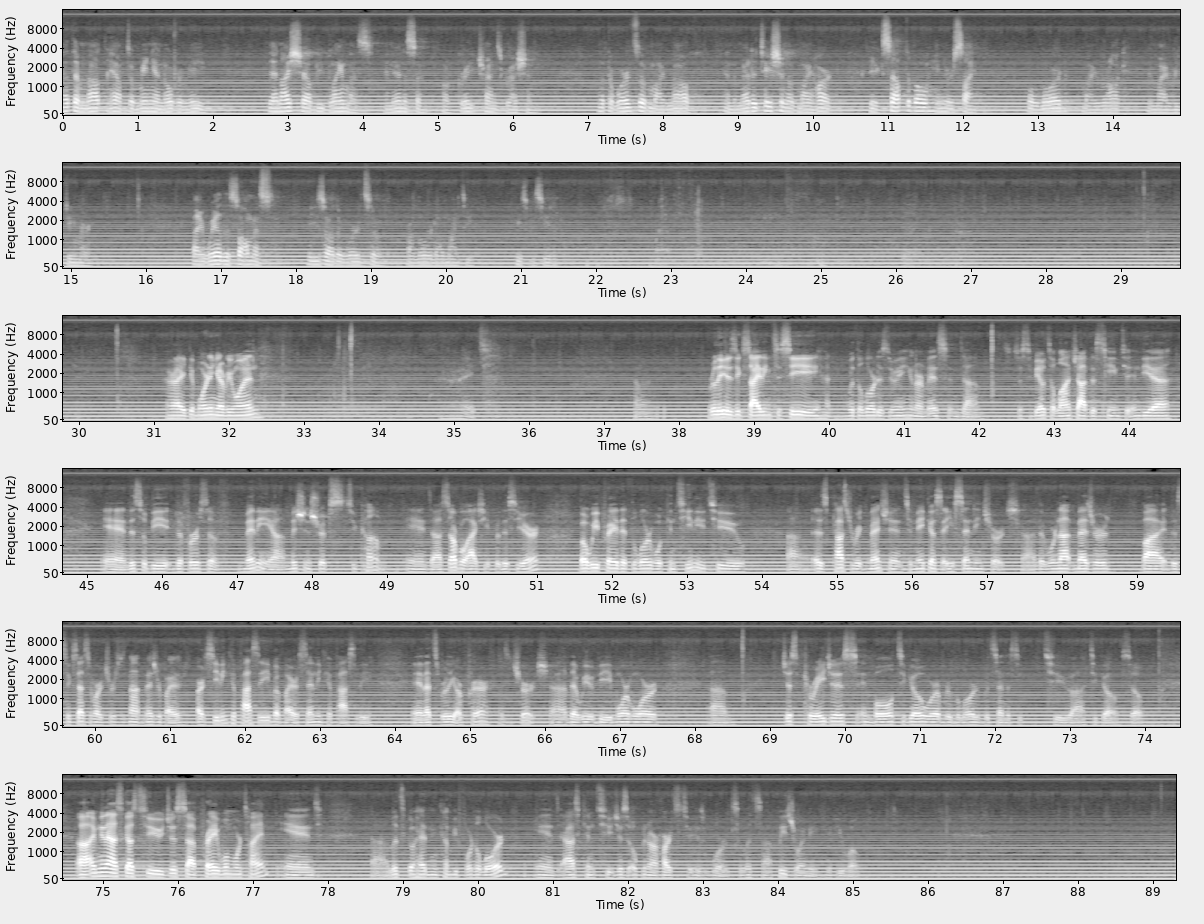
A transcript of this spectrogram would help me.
Let them not have dominion over me. Then I shall be blameless and innocent of great transgression. Let the words of my mouth and the meditation of my heart be acceptable in your sight, O Lord, my rock and my redeemer. By way of the psalmist, these are the words of our Lord Almighty. Please be seated. All right, good morning, everyone. All right. Uh, really is exciting to see what the Lord is doing in our midst and uh, just to be able to launch out this team to India. And this will be the first of many uh, mission trips to come, and uh, several actually for this year. But we pray that the Lord will continue to, uh, as Pastor Rick mentioned, to make us a sending church, uh, that we're not measured by the success of our church is not measured by our seating capacity, but by our sending capacity. And that's really our prayer as a church, uh, that we would be more and more um, just courageous and bold to go wherever the Lord would send us to, to, uh, to go. So uh, I'm going to ask us to just uh, pray one more time, and uh, let's go ahead and come before the Lord and ask Him to just open our hearts to His Word. So let's uh, please join me.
